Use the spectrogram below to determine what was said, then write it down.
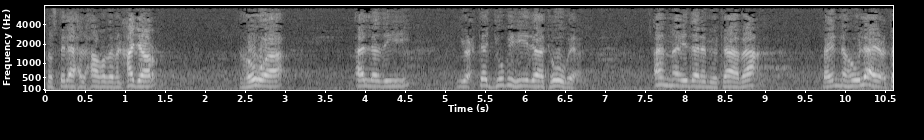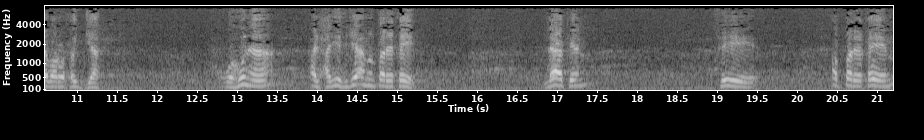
في اصطلاح الحافظ بن حجر هو الذي يحتج به إذا توبع. أما إذا لم يتابع فإنه لا يعتبر حجة. وهنا الحديث جاء من طريقين. لكن في الطريقين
